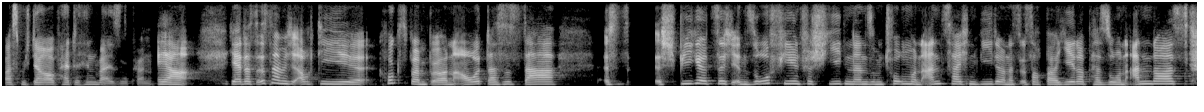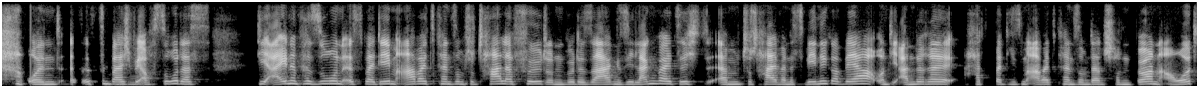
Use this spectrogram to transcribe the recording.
was mich darauf hätte hinweisen können. Ja, ja, das ist nämlich auch die Krux beim Burnout, dass es da, es, es spiegelt sich in so vielen verschiedenen Symptomen und Anzeichen wieder und es ist auch bei jeder Person anders. Und es ist zum Beispiel mhm. auch so, dass die eine Person ist bei dem Arbeitspensum total erfüllt und würde sagen, sie langweilt sich ähm, total, wenn es weniger wäre. Und die andere hat bei diesem Arbeitspensum dann schon Burnout.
